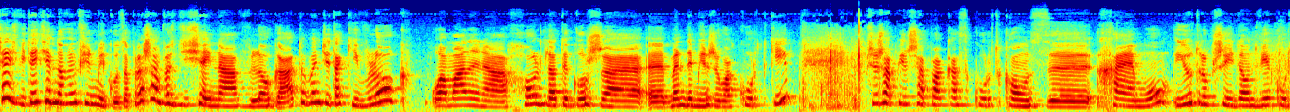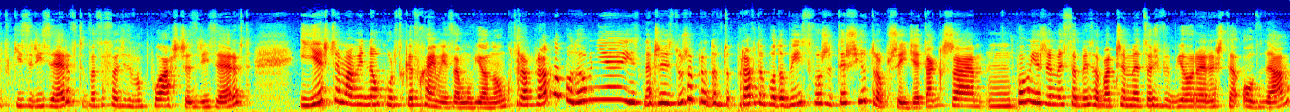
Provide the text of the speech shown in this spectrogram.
Cześć, witajcie w nowym filmiku. Zapraszam Was dzisiaj na vloga. To będzie taki vlog łamany na haul, dlatego że e, będę mierzyła kurtki. Przyszła pierwsza paka z kurtką z H&M-u. Jutro przyjdą dwie kurtki z Reserved, w zasadzie dwa płaszcze z Reserved. I jeszcze mam jedną kurtkę w H&M-ie zamówioną, która prawdopodobnie jest, znaczy jest duże prawdop- prawdopodobieństwo, że też jutro przyjdzie. Także mm, pomierzymy sobie, zobaczymy, coś wybiorę, resztę oddam.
